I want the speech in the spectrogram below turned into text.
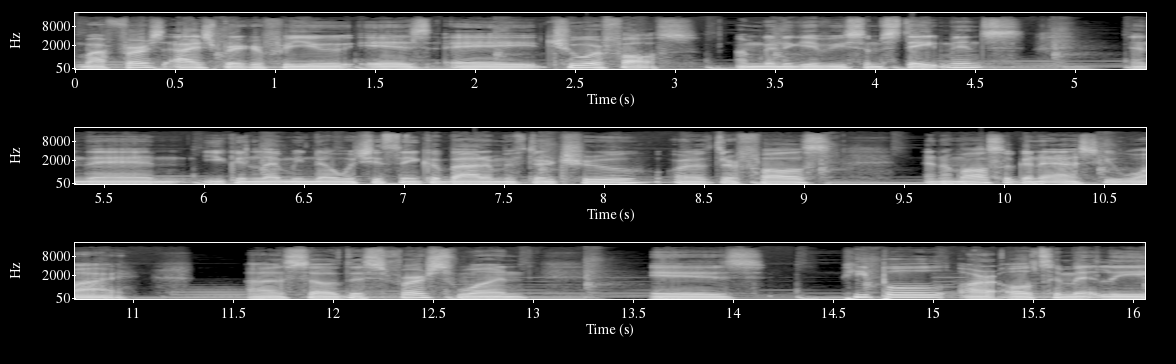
my first icebreaker for you is a true or false. I'm going to give you some statements, and then you can let me know what you think about them, if they're true or if they're false. And I'm also going to ask you why. Uh, so, this first one is people are ultimately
